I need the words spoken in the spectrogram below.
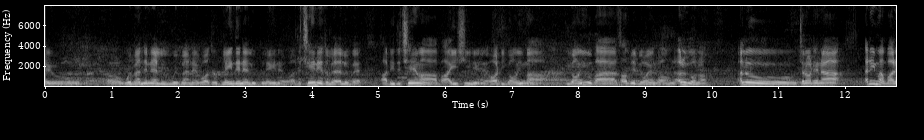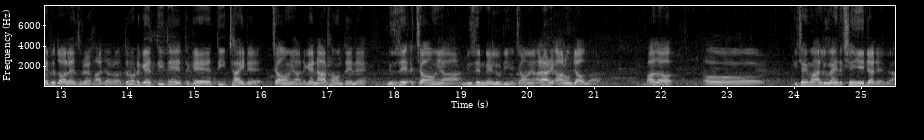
တွေကိုဟိုဝေဖန်တဲ့လူဝေဖန်တယ်ပေါ့သူ blame တဲ့လူ blame တယ်ပေါ့တချင်းတွေဆိုလည်းအဲ့လိုပဲအာဒီတချင်းမှာဘာကြီးရှိနေလဲဟောဒီကောင်ကြီးမှာဒီကောင်ကြီးကိုဘာစောက်ပြပြောရင်ကောင်းမလဲအဲ့လိုပေါ့နော်အဲ့လိုကျွန်တော်ထင်တာကအဲ့ဒီမှာဘာတွေဖြစ်သွားလဲဆိုတဲ့အခါကျတော့သူတို့တကယ်တိတဲ့တကယ်တိထိုက်တဲ့အကြောင်းအရာတကယ်နားထောင်တဲ့ music အကြောင်းအရာ music melody အကြောင်းအရာအဲ့ဒါတွေအားလုံးပျောက်သွားတယ် ဘာလို့ဟိုဒီချိန်မှာလူတိုင်းသချင်းရေးတတ်တယ်ဗျာ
